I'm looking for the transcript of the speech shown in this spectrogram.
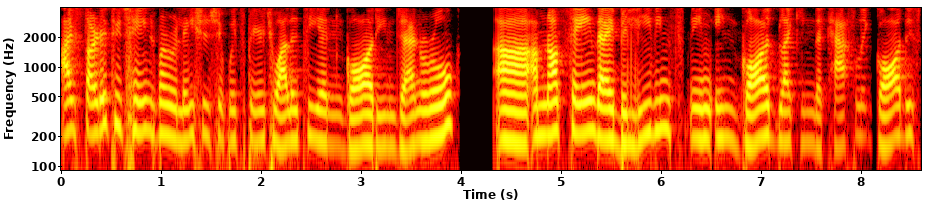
i've started to change my relationship with spirituality and god in general uh, I'm not saying that I believe in, in in God, like in the Catholic God is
